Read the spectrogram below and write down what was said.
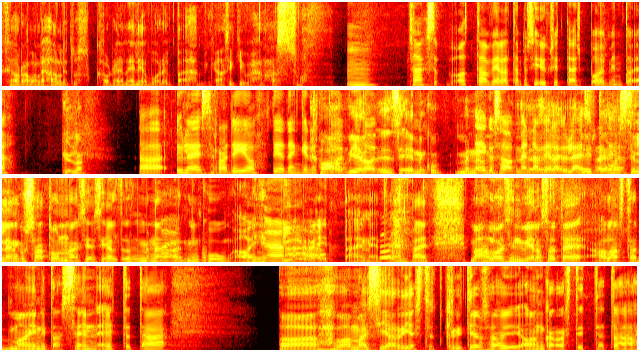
seuraavalle hallituskauden ja neljän vuoden päähän, mikä on sekin vähän hassua. Mm. Saako ottaa vielä tämmöisiä yksittäispoimintoja? Kyllä. Ää, yleisradio, tietenkin nyt toi, vielä, toi, ennen kuin mennään, Eikö saa mennä vielä yleisradio? Ei tehdä silleen niin kuin satunnaisia sieltä, että mennään niin kuin aihepiireittäin eteenpäin. Mä haluaisin vielä sote-alasta mainita sen, että tämä Uh, vammaisjärjestöt kritisoivat ankarasti tätä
